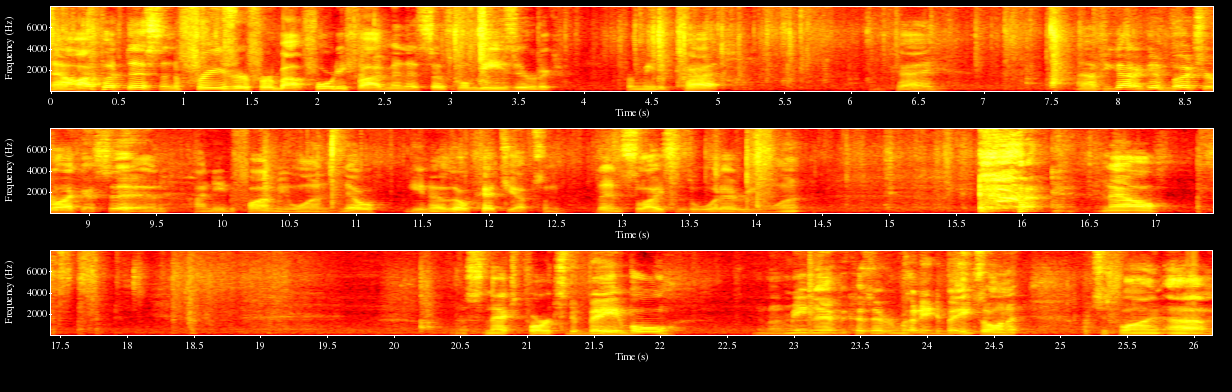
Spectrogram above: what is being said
Now I put this in the freezer for about 45 minutes, so it's going to be easier to, for me to cut. Okay. Now if you got a good butcher, like I said, I need to find me one. They'll, you know, they'll cut you up some thin slices of whatever you want. Now, this next part's debatable. And I mean that because everybody debates on it, which is fine. Um,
